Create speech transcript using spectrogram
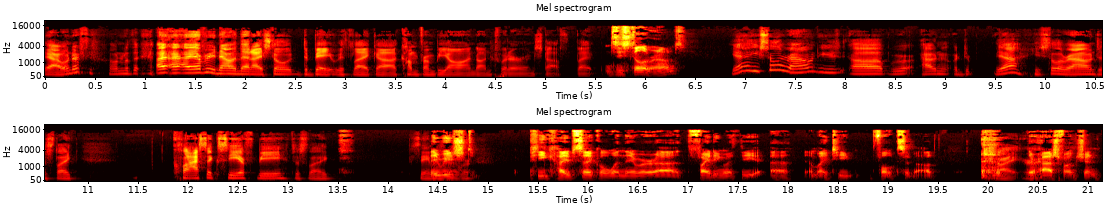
Yeah, I wonder if I, wonder if the, I, I, every now and then I still debate with like uh, Come-from-Beyond on Twitter and stuff. But is he still around? Yeah, he's still around. He's uh, we were having yeah, he's still around. Just like classic CFB, just like same. They reached ever. peak hype cycle when they were uh, fighting with the uh, MIT folks about right, their right. hash function.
